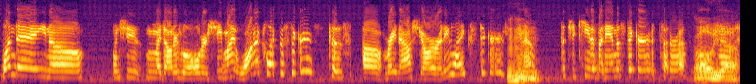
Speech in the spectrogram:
one day, you know, when she when my daughter's a little older, she might want to collect the stickers because uh, right now she already likes stickers. You Mhm. know, the Chiquita banana sticker, etc. Oh yeah.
